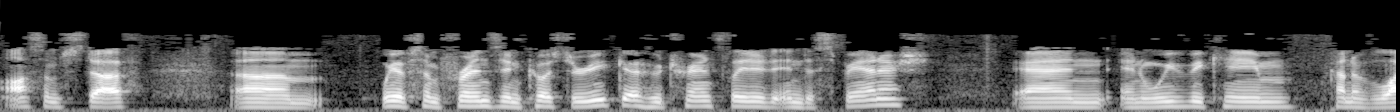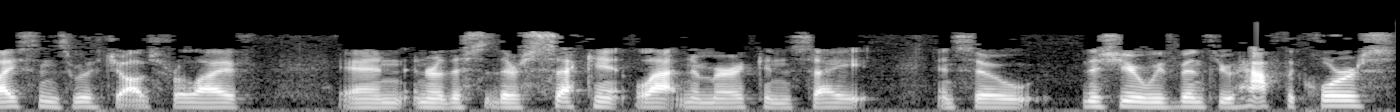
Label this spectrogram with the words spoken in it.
Awesome stuff. Um, we have some friends in Costa Rica who translated into Spanish, and and we became kind of licensed with Jobs for Life, and and are this, their second Latin American site. And so this year we've been through half the course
